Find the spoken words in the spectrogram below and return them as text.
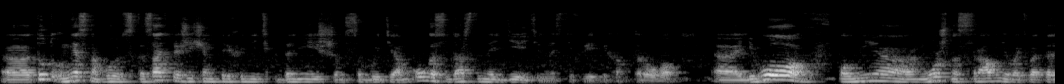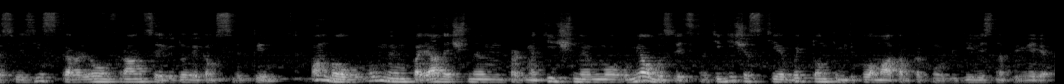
Э, тут уместно будет сказать, прежде чем переходить к дальнейшим событиям, о государственной деятельности Фридриха II. Э, его вполне можно сравнивать в этой связи с королем Франции Людовиком Святым. Он был умным, порядочным, прагматичным, умел мыслить стратегически, быть тонким дипломатом, как мы убедились на примере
